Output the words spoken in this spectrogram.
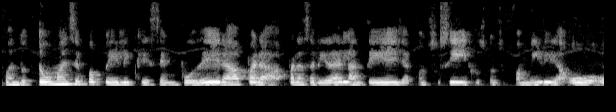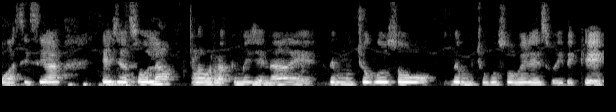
cuando toma ese papel y que se empodera para, para salir adelante ella con sus hijos, con su familia o, así sea ella sola, la verdad que me llena de, de mucho gozo, de mucho gozo ver eso y de que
